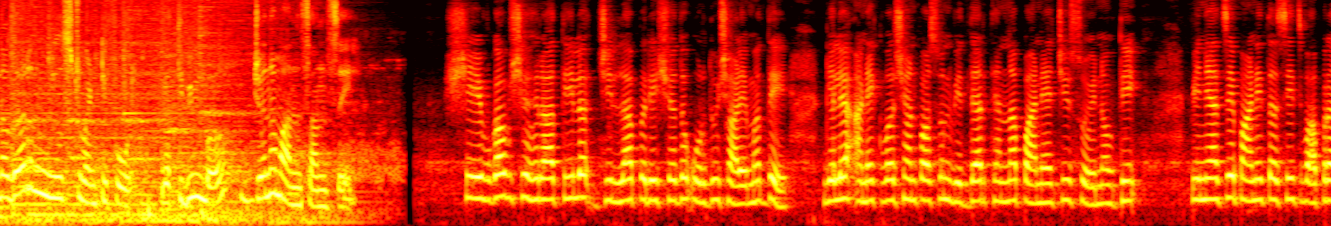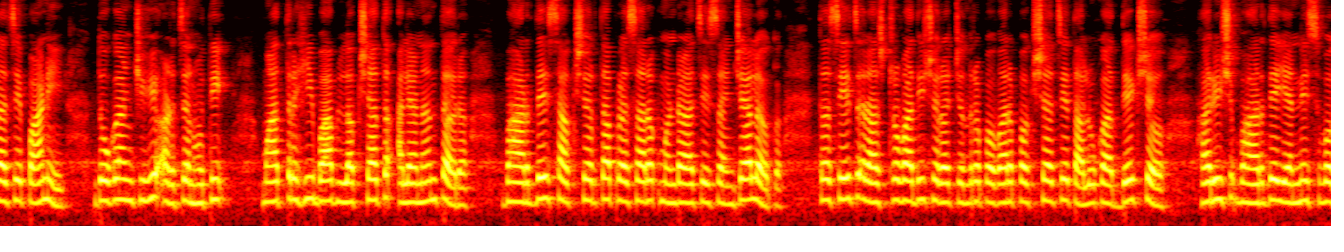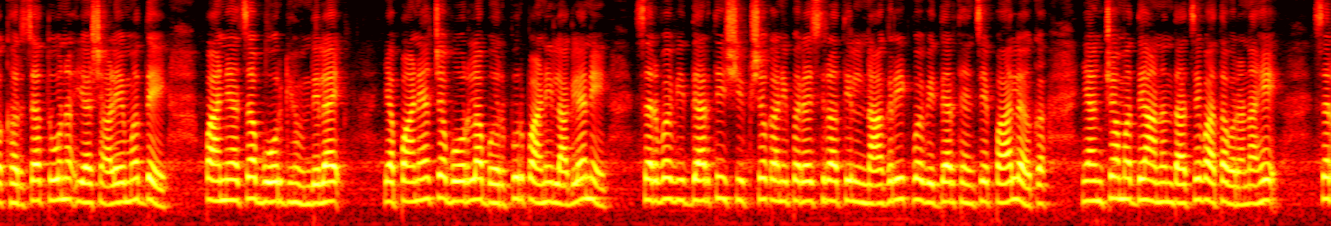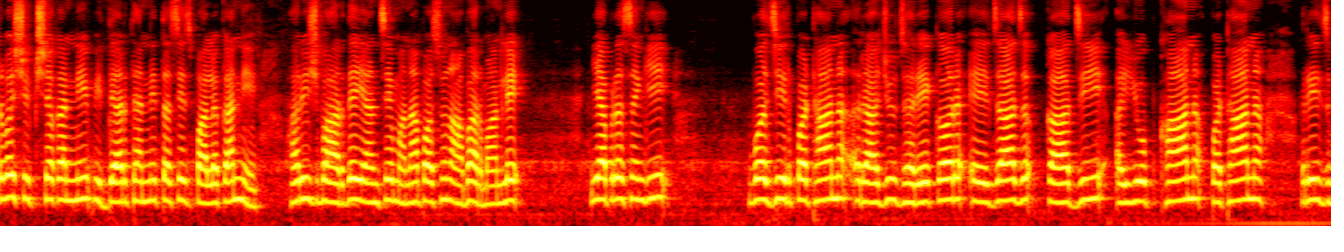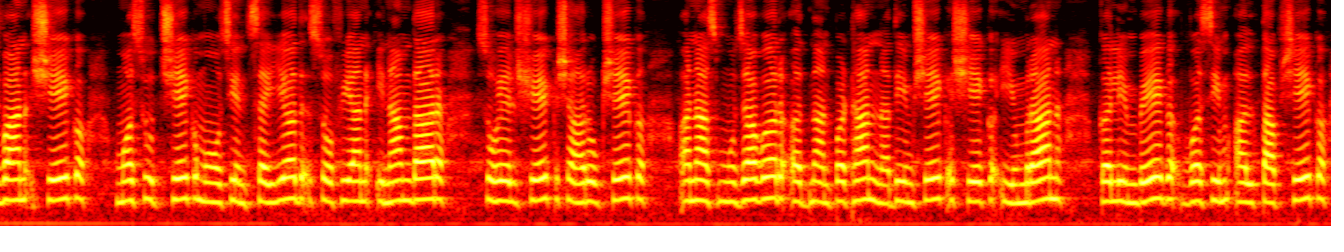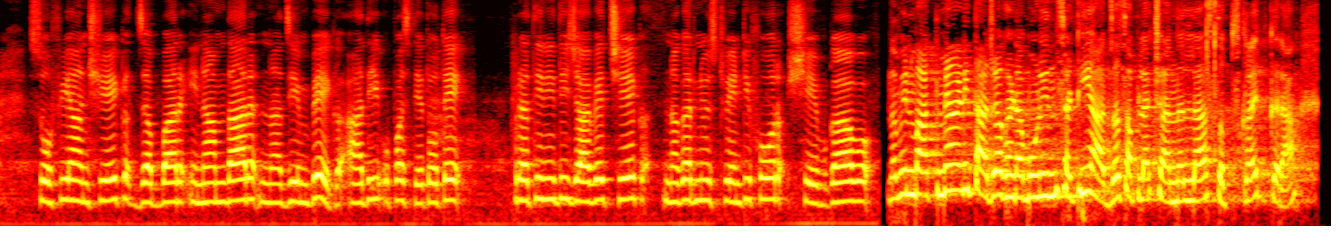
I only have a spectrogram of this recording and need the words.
नगर news twenty four प्रतिबिंब जनमानसांचे. शेवगाव शहरातील जिल्हा परिषद उर्दू शाळेमध्ये गेल्या अनेक वर्षांपासून विद्यार्थ्यांना पाण्याची सोय नव्हती. पिण्याचे पाणी तसेच वापराचे पाणी दोघांचीही अडचण होती. मात्र ही बाब लक्षात आल्यानंतर भारदेश साक्षरता प्रसारक मंडळाचे संचालक तसेच राष्ट्रवादी शरदचंद्र पवार पक्षाचे तालुका अध्यक्ष हरीश भारदे यांनी स्वखर्चातून या शाळेमध्ये पाण्याचा बोर घेऊन दिलाय. या पाण्याच्या बोरला भरपूर पाणी लागल्याने सर्व विद्यार्थी शिक्षक आणि परिसरातील नागरिक व विद्यार्थ्यांचे पालक यांच्यामध्ये आनंदाचे वातावरण आहे. सर्व शिक्षकांनी विद्यार्थ्यांनी तसेच पालकांनी हरीश भारदे यांचे मनापासून आभार मानले. याप्रसंगी वजीर पठाण राजू झरेकर एजाज काझी अय्यूब खान पठाण रिजवान शेख मसूद शेख मोहसिन सय्यद सोफियान इनामदार सोहेल शेख शाहरुख शेख अनास मुजावर अदनान पठाण नदीम शेख शेख इम्रान कलीम बेग वसीम अल्ताफ शेख सोफियान शेख जब्बार इनामदार नजीम बेग आदी उपस्थित होते। प्रतिनिधी Javed Shaikh Nagar news twenty four Shevgaon. नवीन बातम्या आणि ताज्या घडामोडींसाठी आजच आपल्या चॅनलला सबस्क्राईब करा.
